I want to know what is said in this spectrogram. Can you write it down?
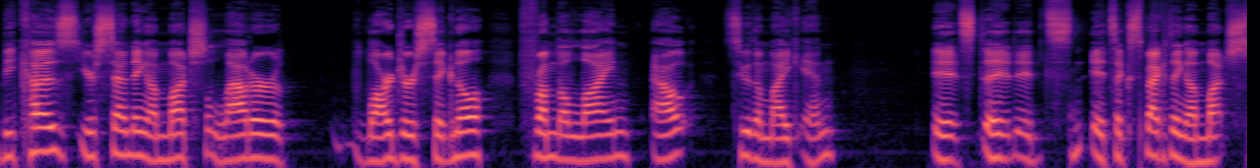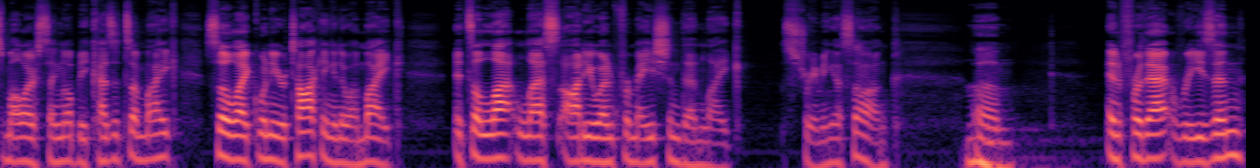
because you're sending a much louder larger signal from the line out to the mic in it's it, it's it's expecting a much smaller signal because it's a mic. So like when you're talking into a mic, it's a lot less audio information than like streaming a song. Um, and for that reason,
